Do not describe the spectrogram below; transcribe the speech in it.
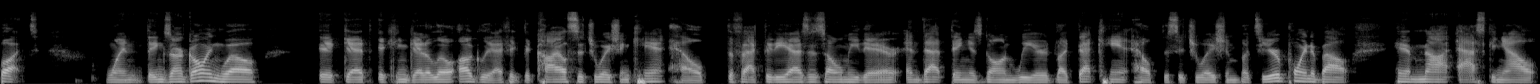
But when things aren't going well, it get it can get a little ugly. I think the Kyle situation can't help the fact that he has his homie there and that thing has gone weird. Like that can't help the situation. But to your point about him not asking out,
